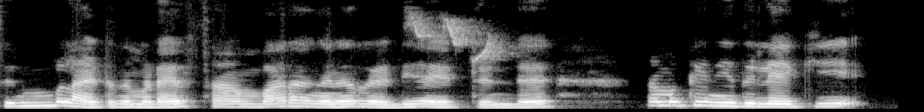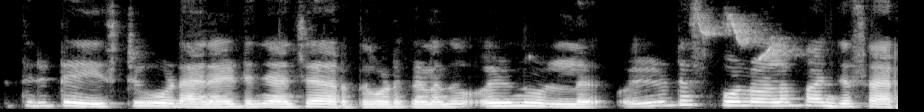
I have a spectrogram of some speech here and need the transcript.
സിമ്പിളായിട്ട് നമ്മുടെ സാമ്പാർ അങ്ങനെ റെഡി ആയിട്ടുണ്ട്. നമുക്കിനി ഇതിലേക്ക് ഇത്തിരി ടേസ്റ്റ് കൂടാനായിട്ട് ഞാൻ ചേർത്ത് കൊടുക്കുന്നത് ഒരു നുള്ള് ഒരു ടീസ്പൂണോളം പഞ്ചസാര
